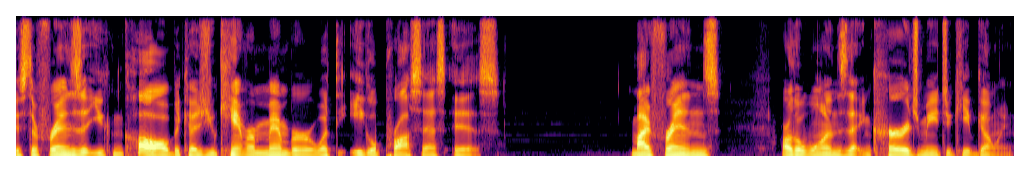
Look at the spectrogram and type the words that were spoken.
It's the friends that you can call because you can't remember what the eagle process is. My friends are the ones that encourage me to keep going.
